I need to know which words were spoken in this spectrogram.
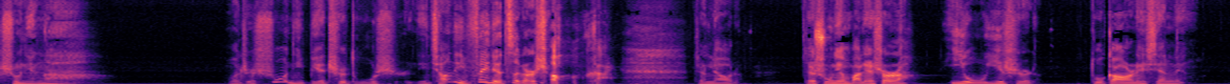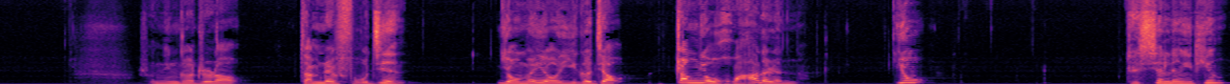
舒宁啊，我这说你别吃独食，你瞧你非得自个儿烧。嗨，这聊着，这舒宁把这事儿啊一五一十的都告诉这县令，说您可知道咱们这附近有没有一个叫张幼华的人呢？哟。这县令一听，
